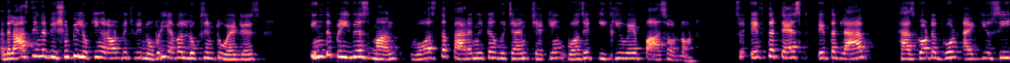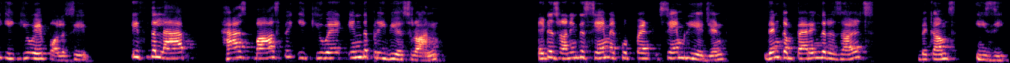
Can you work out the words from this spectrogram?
And the last thing that we should be looking around, which we nobody ever looks into it, is in the previous month, was the parameter which I'm checking, was it EQA pass or not? So if the test, if the lab has got a good IQC EQA policy, if the lab has passed the EQA in the previous run, it is running the same equipment, same reagent, then comparing the results becomes easy.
